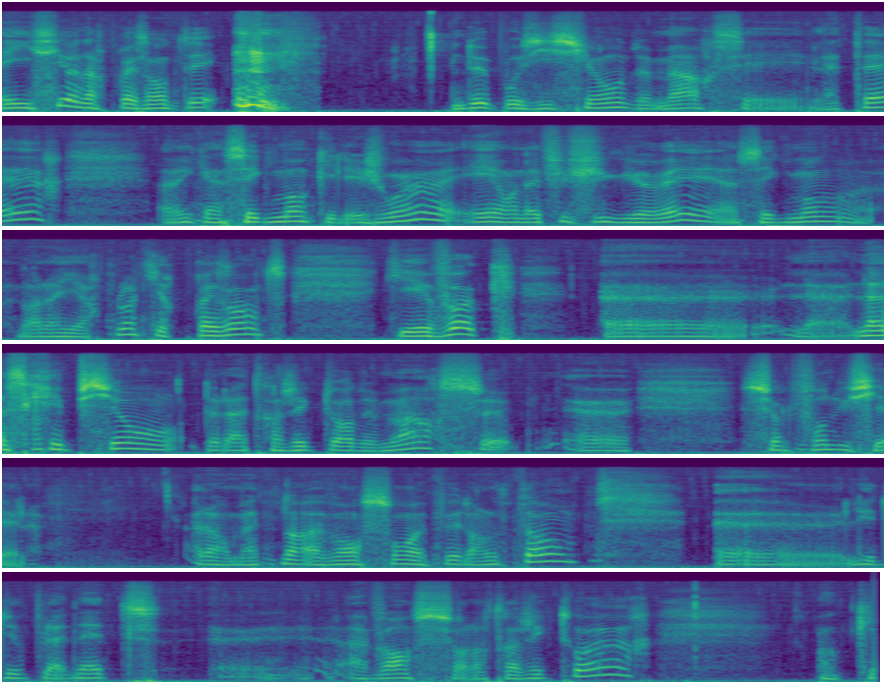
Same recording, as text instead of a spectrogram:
Et ici on a représenté deux positions de Mars et la Terre avec un segment qui les joint et on a fait figurer un segment dans l'arrière-plan qui représente, qui évoque euh, l'inscription de la trajectoire de Mars euh, sur le fond du ciel. Alors maintenant, avançons un peu dans le temps. Euh, les deux planètes avancent sur leur trajectoire. Ok,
